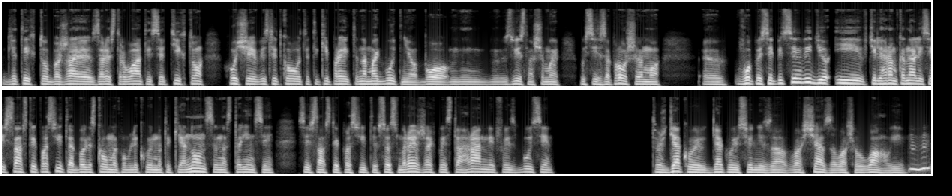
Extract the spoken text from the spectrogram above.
для тих, хто бажає зареєструватися, ті, хто хоче відслідковувати такі проекти на майбутнє, бо звісно, що ми усіх запрошуємо е, в описі під цим відео і в телеграм-каналі Січславської просвіти. Обов'язково ми публікуємо такі анонси на сторінці Січславської просвіти в соцмережах, в інстаграмі, в Фейсбуці. Тож дякую, дякую сьогодні за ваш час, за вашу увагу і Угу.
